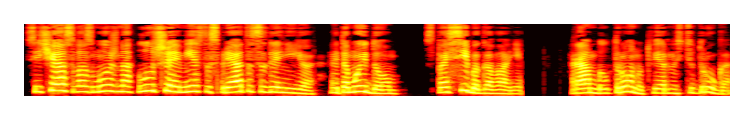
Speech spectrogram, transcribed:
сейчас, возможно, лучшее место спрятаться для нее — это мой дом. Спасибо, Гавани. Рам был тронут верностью друга.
